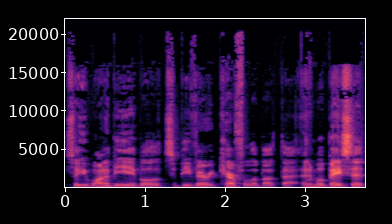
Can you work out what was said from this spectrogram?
So you want to be able to be very careful about that. And we'll base it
